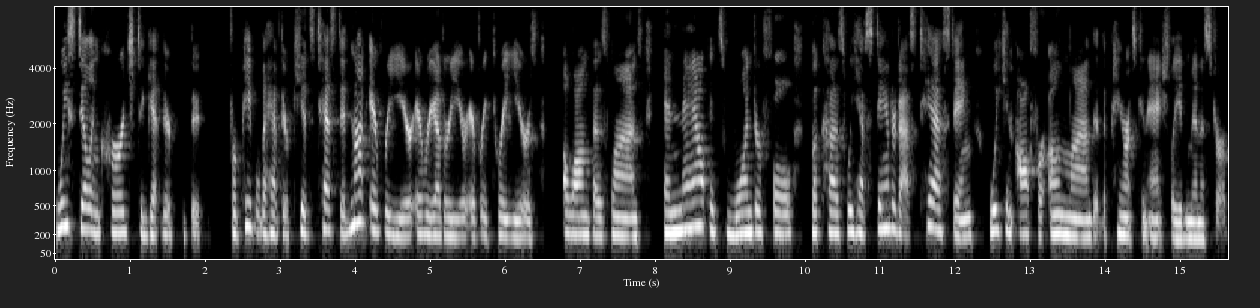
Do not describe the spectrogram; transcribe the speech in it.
we still encourage to get their, their for people to have their kids tested, not every year, every other year, every three years, along those lines. And now it's wonderful because we have standardized testing we can offer online that the parents can actually administer.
